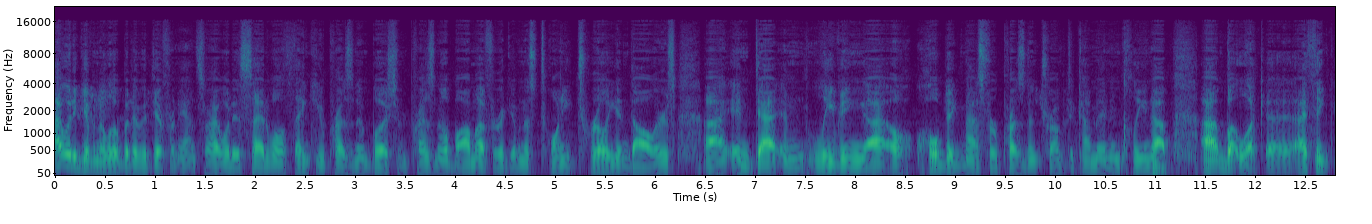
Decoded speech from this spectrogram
I would have given a little bit of a different answer. I would have said, well, thank you, President Bush and President Obama, for giving us $20 trillion uh, in debt and leaving uh, a whole big mess for President Trump to come in and clean up. Uh, but look, uh, I think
